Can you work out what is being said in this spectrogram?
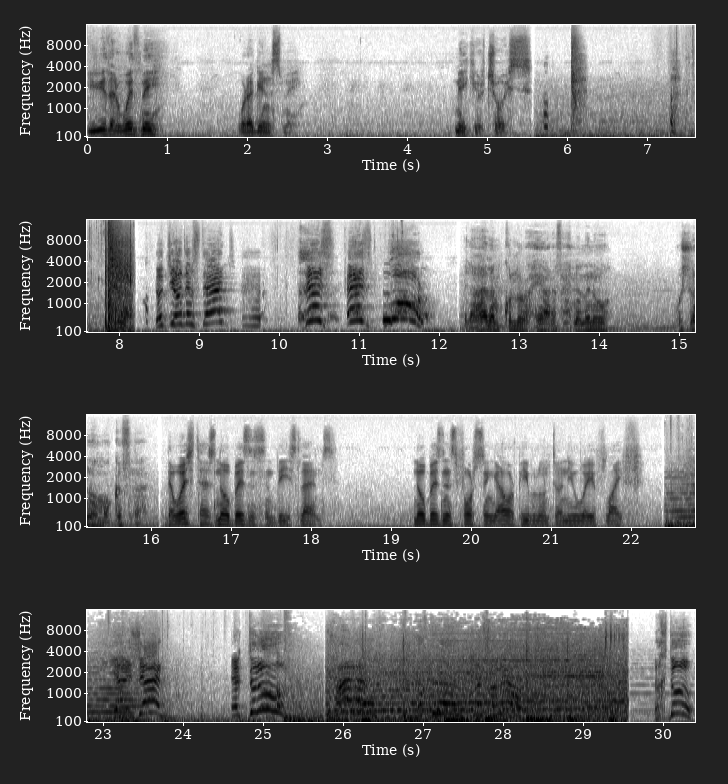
You either with me or against me. Make your choice. Don't you understand? This is war! العالم كله راح يعرف احنا منو وشنو موقفنا. The West has no business in these lands. No business forcing our people into a new way of life. يا رجال اقتلوهم! اخدوه!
